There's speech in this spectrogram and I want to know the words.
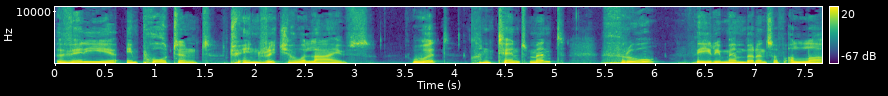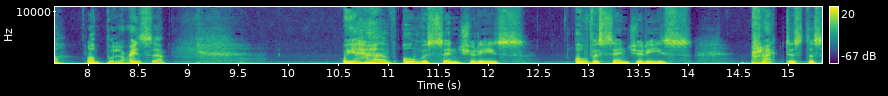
very important to enrich our lives with contentment through the remembrance of Allah Rabbul Izzah. We have over centuries, over centuries, practiced this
